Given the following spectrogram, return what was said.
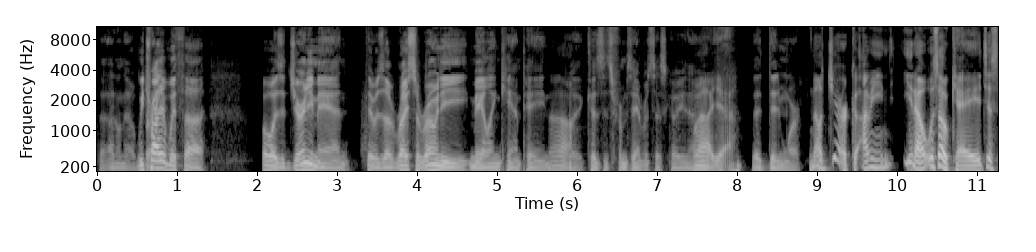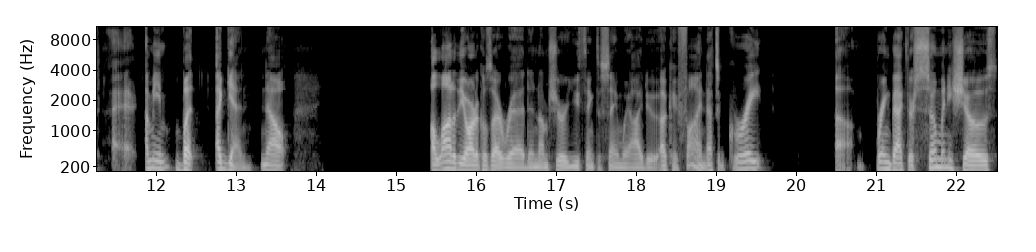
the I don't know. We tried it with uh, what was it, Journeyman. There was a Rice mailing campaign Oh. because it's from San Francisco. You know, Well, yeah. that didn't work. No, Jericho. I mean, you know, it was okay. It just, I mean, but again, now, a lot of the articles I read, and I'm sure you think the same way I do. Okay, fine. That's a great uh, bring back. There's so many shows.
